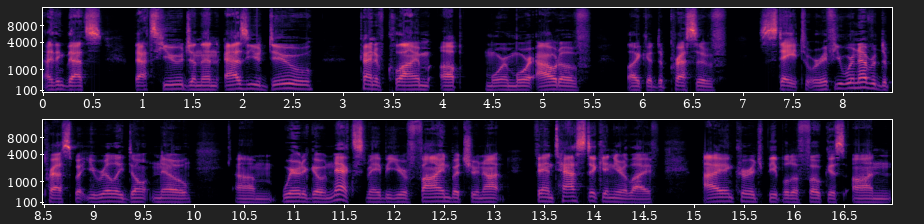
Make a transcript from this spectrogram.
i think that's that's huge. And then as you do kind of climb up more and more out of like a depressive state or if you were never depressed but you really don't know um, where to go next. Maybe you're fine, but you're not fantastic in your life. I encourage people to focus on,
